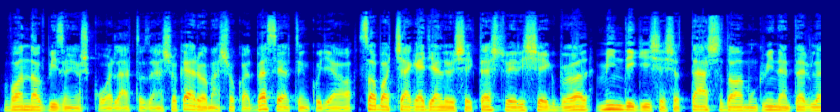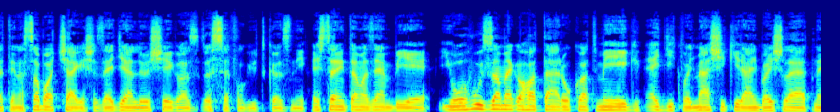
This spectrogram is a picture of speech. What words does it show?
vannak bizonyos korlátozások. Erről már sokat beszéltünk, ugye a szabadság, egyenlőség, testvériségből mindig is, és a társadalmunk minden területén a szabadság és az egyenlőség az össze fog ütközni. És szerintem az NBA jól húzza meg a határokat, még egyik vagy másik irányba is lehetne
